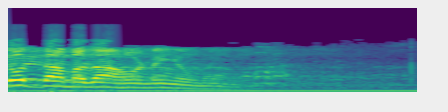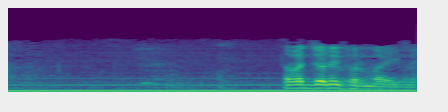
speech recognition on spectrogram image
دھد کا مزہ ہوں نہیں آنا توجہ نہیں فرمائی نے۔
